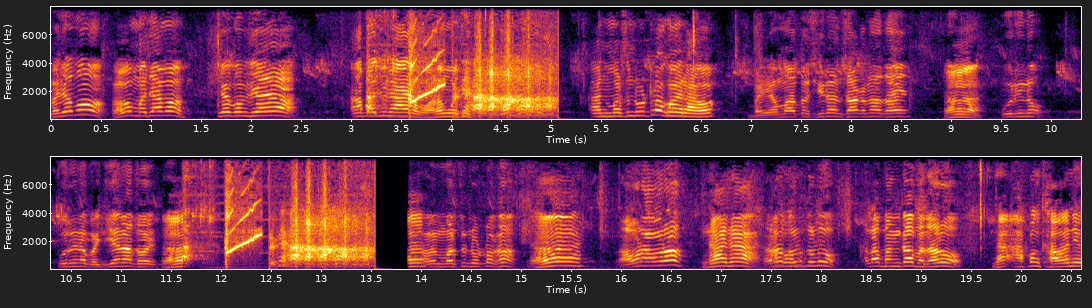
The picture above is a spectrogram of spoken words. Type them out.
મજામાં? હો મજામાં. કે કોમથી આયા? આ બાજુ ને આયા વળંગોથી. આ મરસન રોટલો ખોઈ રહ્યો ભાઈ અમાર તો શીરા શાક ના થાય. હા. પૂરીનો પૂરીના ભજીયા ના થાય હા. હવે મરચું રોટલો ખા. હા. આવડો આવરા ના ના. અરે થોડું થોડું. અલા બંગા વધારો. ના આપણ ખાવાની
